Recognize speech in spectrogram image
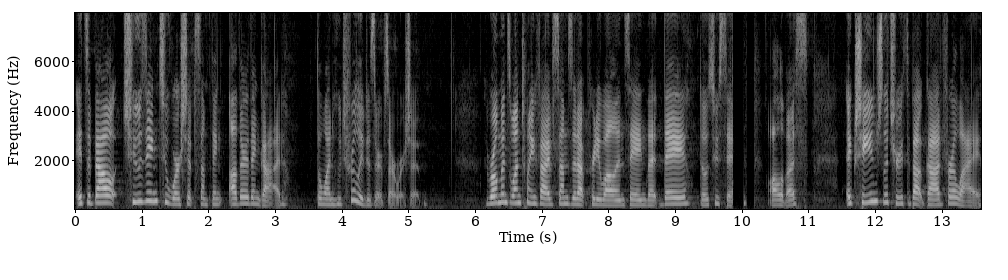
It's about choosing to worship something other than God, the one who truly deserves our worship. Romans 125 sums it up pretty well in saying that they, those who sin, all of us, exchange the truth about God for a lie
